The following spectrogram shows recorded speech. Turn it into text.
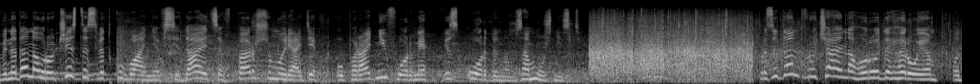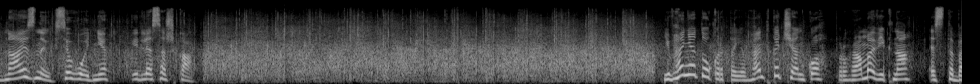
Він іде на урочисте святкування, всідається в першому ряді у парадній формі із орденом за мужність. Президент вручає нагороди героям. Одна із них сьогодні і для Сашка. Євгенія Токар та Євген Ткаченко. Програма Вікна СТБ.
